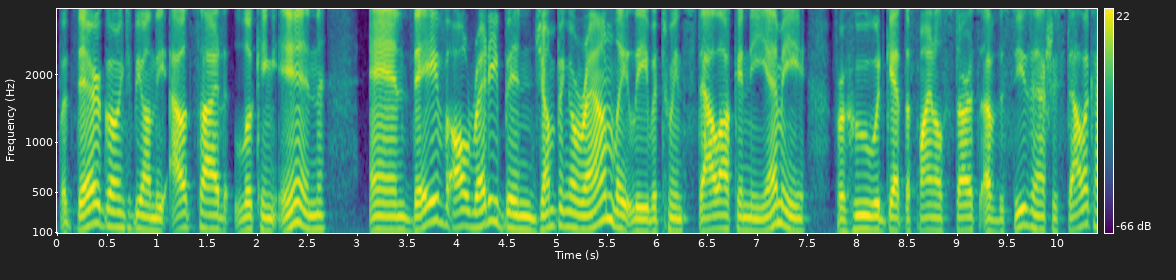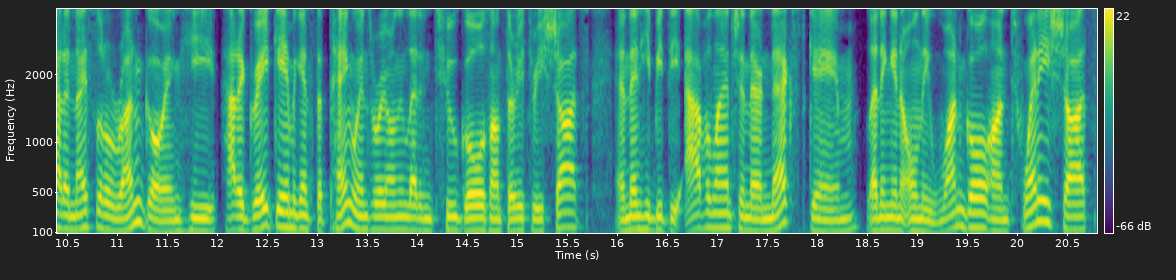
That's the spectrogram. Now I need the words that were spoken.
but they're going to be on the outside looking in and they've already been jumping around lately between Stalock and Niemi for who would get the final starts of the season. Actually, Stalock had a nice little run going. He had a great game against the Penguins where he only let in two goals on 33 shots, and then he beat the Avalanche in their next game, letting in only one goal on 20 shots.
